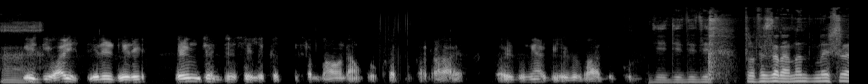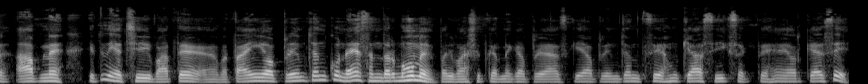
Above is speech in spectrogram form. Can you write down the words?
हाँ। ये डिवाइस धीरे धीरे प्रेमचंद जैसे लेखक की संभावनाओं को खत्म कर रहा है। और दुनिया के लिए दुर्भाग्यपूर्ण जी जी जी जी। प्रोफेसर अनंत मिश्र आपने इतनी अच्छी बातें बताई और प्रेमचंद को नए संदर्भों में परिभाषित करने का प्रयास किया। प्रेमचंद से हम क्या सीख सकते हैं और कैसे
